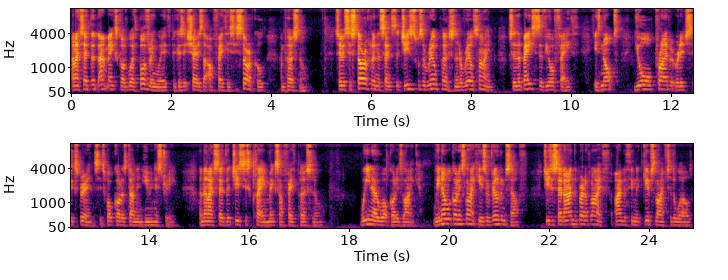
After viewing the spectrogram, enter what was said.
And I said that that makes God worth bothering with because it shows that our faith is historical and personal. So it's historical in the sense that Jesus was a real person at a real time. So the basis of your faith is not your private religious experience. It's what God has done in human history. And then I said that Jesus' claim makes our faith personal. We know what God is like. We know what God is like. He has revealed himself. Jesus said, I'm the bread of life. I'm the thing that gives life to the world.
